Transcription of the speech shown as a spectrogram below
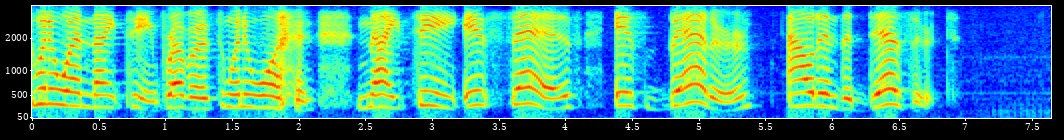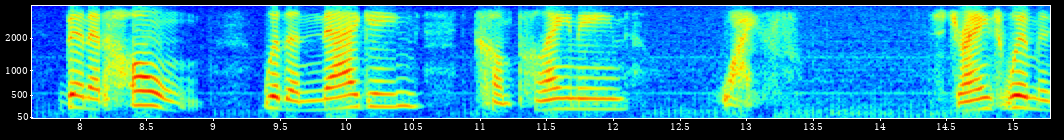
21:19, Proverbs 21:19. It says it's better out in the desert than at home with a nagging, complaining wife. Strange women,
